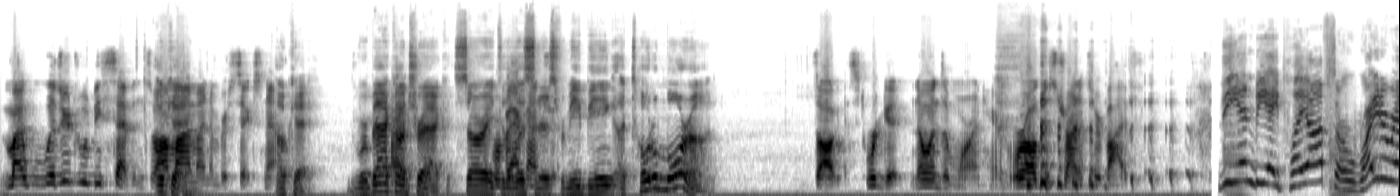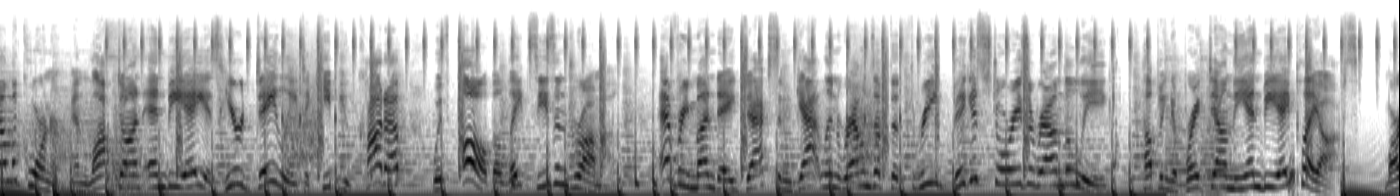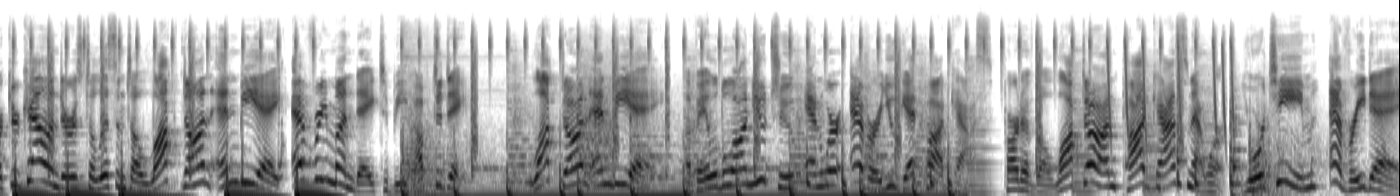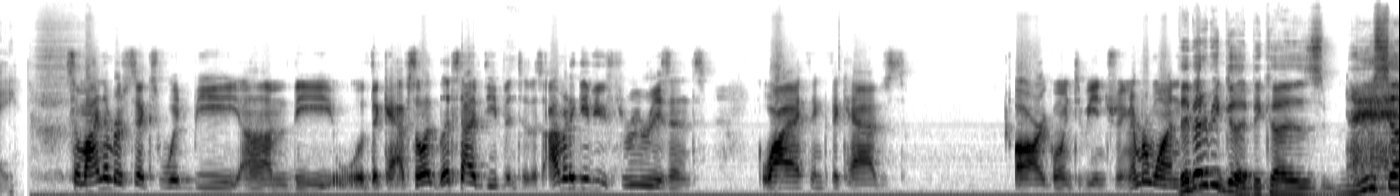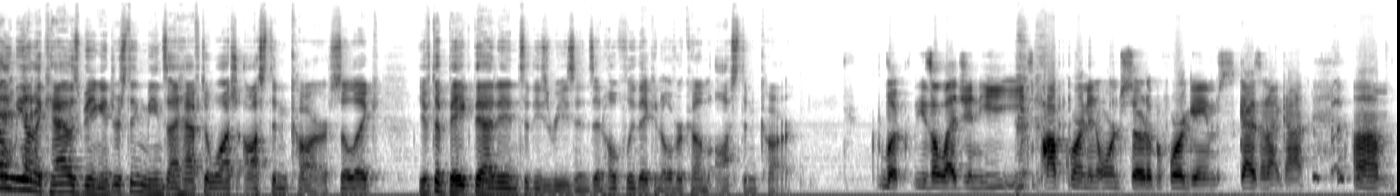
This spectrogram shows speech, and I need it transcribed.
My Wizards would be seven, so Okay. I'm on my number six now. Okay. We're back on Alright. track. Sorry We're to the listeners for me being a total moron. It's August. We're good. No one's a moron here. We're all just trying to survive. The NBA playoffs are right around the corner, and Locked On NBA is here daily to keep you caught up with all the late season drama. Every Monday, Jackson Gatlin rounds up the three biggest stories around the league, helping to break down the NBA playoffs. Mark your calendars to listen to Locked On NBA every Monday to be up to date. Locked On NBA, available on YouTube and wherever you get podcasts. Part of the Locked On Podcast Network. Your team every day. So my number six would be um, the the Cavs. So let, let's dive deep into this. I'm going to give you three reasons why I think the Cavs are going to be interesting. Number one, They better be good because you selling me on the Cavs being interesting means I have to watch Austin Carr. So like you have to bake that into these reasons and hopefully they can overcome Austin Carr. look, he's a legend. He eats popcorn and orange soda before games. Guy's an icon. Um,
